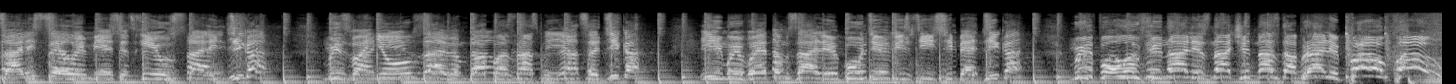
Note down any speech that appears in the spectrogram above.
Писались целый месяц и устали дико Мы звоним, зовем допоздна смеяться дико И мы в этом зале будем вести себя дико Мы в полуфинале, значит нас добрали Пау-пау!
